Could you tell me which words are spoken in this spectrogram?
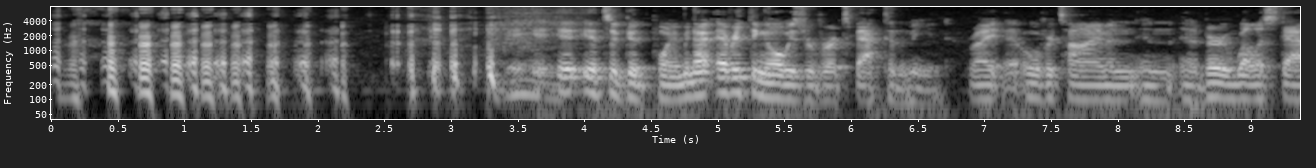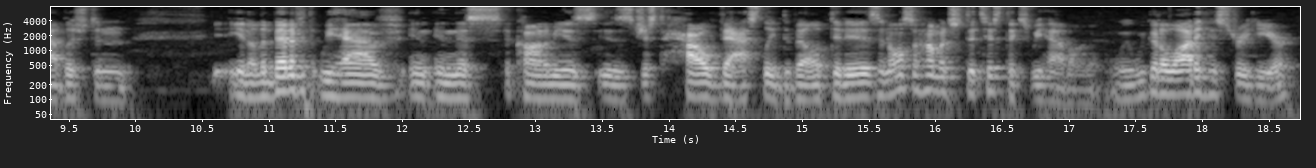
it, it, it's a good point. I mean, everything always reverts back to the mean, right? Over time, and, and, and very well established, and you know, the benefit that we have in, in this economy is is just how vastly developed it is, and also how much statistics we have on it. I mean, we've got a lot of history here,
